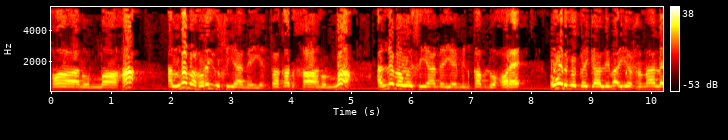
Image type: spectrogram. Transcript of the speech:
khaanuu llaha allaba horay u khiyaameeyeen faqad khaanuu llah allaba way khiyaameeyeen min qablu hore oo weligood bay gaalnimo iyo xumaan la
